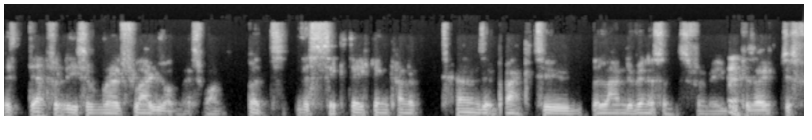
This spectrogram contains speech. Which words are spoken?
there's definitely some red flags on this one. But the sick day thing kind of turns it back to the land of innocence for me because I just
